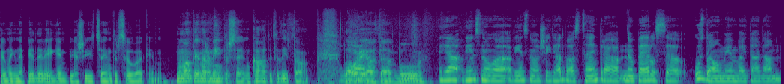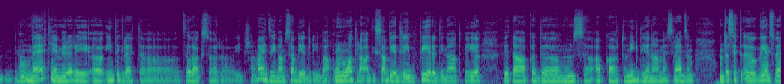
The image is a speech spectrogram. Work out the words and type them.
pilnīgi nepiederīgiem pie šī centra cilvēkiem. Nu, man, piemēram, interesē, nu, kāda tad ir tā laureāta būve. Jā, viens no, viens no šī atbalsta centra no Pērles uh, uzdevumiem vai tādām nu, mērķiem ir arī uh, integrēt uh, cilvēkus ar uh, īpašām vajadzībām sabiedrībā, un otrādi sabiedrību pieredināt pie, pie tā, ka uh, mums apkārt un ikdienā mēs redzam. Un tas ir uh, viens no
